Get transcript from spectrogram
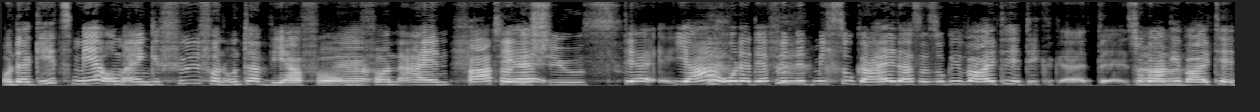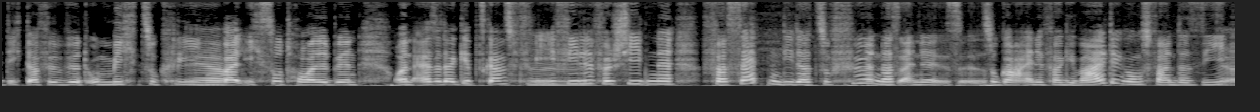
Und da geht es mehr um ein Gefühl von Unterwerfung, Ja. von ein Vater-Issues. ja, oder der findet mich so geil, dass er so gewalttätig, äh, sogar Ah. gewalttätig dafür wird, um mich zu kriegen, Ja. Mhm. weil ich so toll bin. Und also da gibt es ganz vi- viele verschiedene Facetten, die dazu führen, dass eine sogar eine Vergewaltigungsfantasie Ja.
